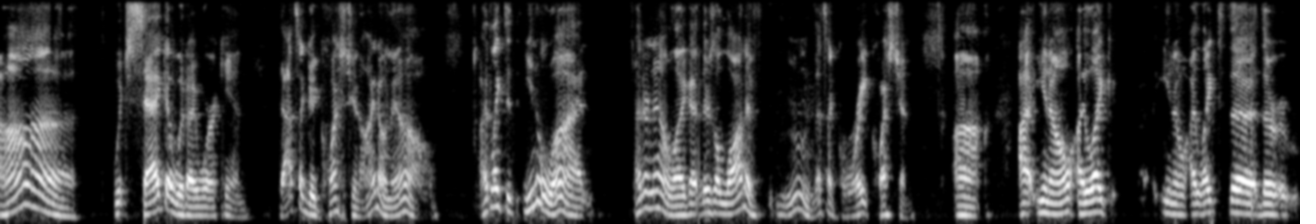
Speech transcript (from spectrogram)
ah, which saga would I work in? That's a good question. I don't know. I'd like to. You know what? I don't know. Like, there's a lot of. Mm, that's a great question. Uh, I, you know, I like, you know, I liked the the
